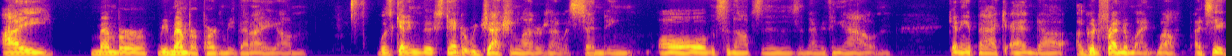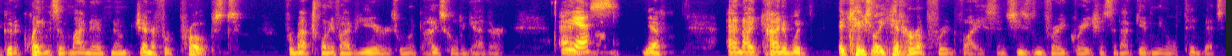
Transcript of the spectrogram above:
I remember, remember, pardon me, that I um, was getting the standard rejection letters. I was sending all the synopses and everything out, and getting it back. And uh, a good friend of mine, well, I'd say a good acquaintance of mine, I've known Jennifer Probst for about 25 years. We went to high school together. Oh, yes. Um, yeah. And I kind of would occasionally hit her up for advice, and she's been very gracious about giving me little tidbits.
